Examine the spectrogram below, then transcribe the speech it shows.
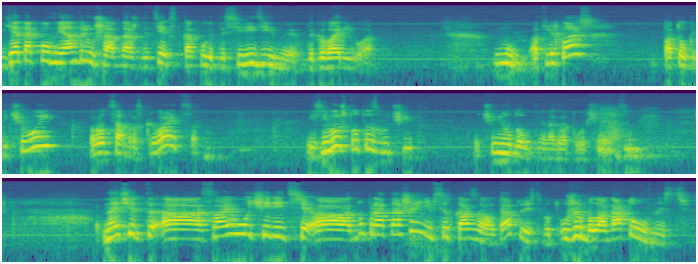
я так помню, Андрюша однажды текст какой-то середины договорила. Ну, отвлеклась, поток речевой, рот сам раскрывается, из него что-то звучит. Очень неудобно иногда получается. Значит, а, в свою очередь, а, ну, про отношения все сказал, да, то есть вот уже была готовность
